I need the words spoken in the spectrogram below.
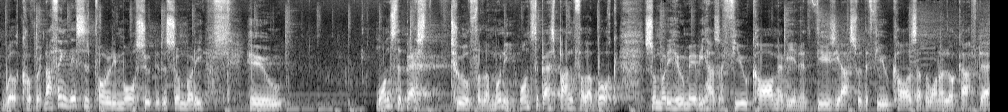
will cover it. And I think this is probably more suited to somebody who wants the best tool for the money, wants the best bang for the buck. Somebody who maybe has a few car, maybe an enthusiast with a few cars that they want to look after.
